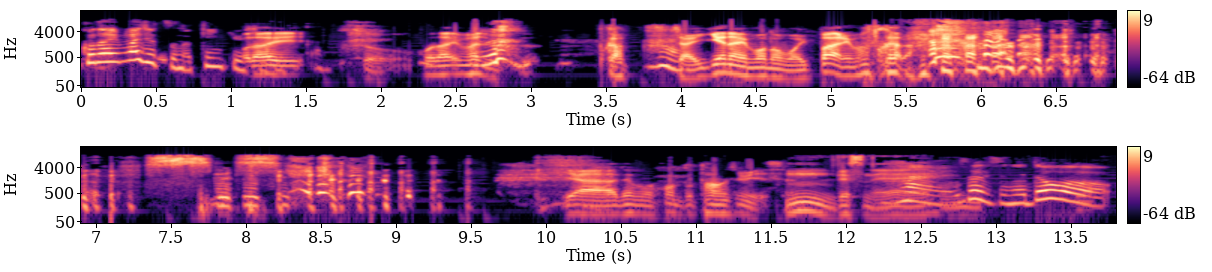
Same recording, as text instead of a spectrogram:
古代魔術の研究者ですから。そう。古代魔術使っちゃいけないものもいっぱいありますから。いやー、でも本当楽しみですよ。うんですね。はい。そうですね。どう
